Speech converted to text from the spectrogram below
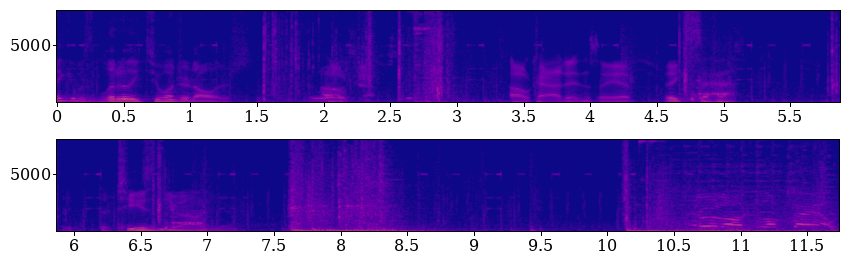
think it was literally two hundred dollars. It was. Okay, I didn't see it. Big sad. They- They're teasing you out here. Gulag's locked down.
